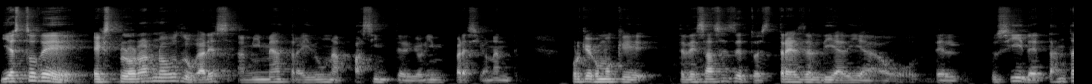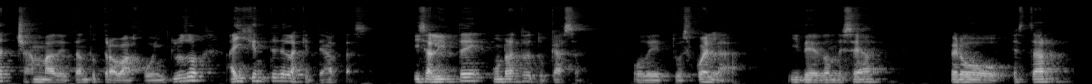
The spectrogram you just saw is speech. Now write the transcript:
Y esto de explorar nuevos lugares a mí me ha traído una paz interior impresionante, porque como que te deshaces de tu estrés del día a día o del pues sí, de tanta chamba, de tanto trabajo, incluso hay gente de la que te hartas. Y salirte un rato de tu casa o de tu escuela y de donde sea, pero estar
